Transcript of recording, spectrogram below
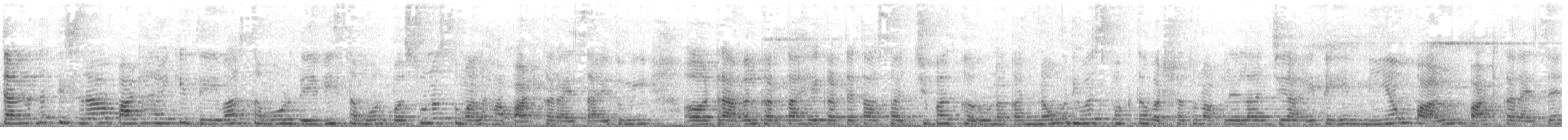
त्यानंतर तिसरा पाठ आहे की देवासमोर देवी समोर बसूनच तुम्हाला हा पाठ करायचा आहे. तुम्ही ट्रॅव्हल करता हे करता तर असं अजिबात करू नका. नऊ दिवस फक्त वर्षातून आपल्याला जे आहे ते हे नियम पाळून पाठ करायचे.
